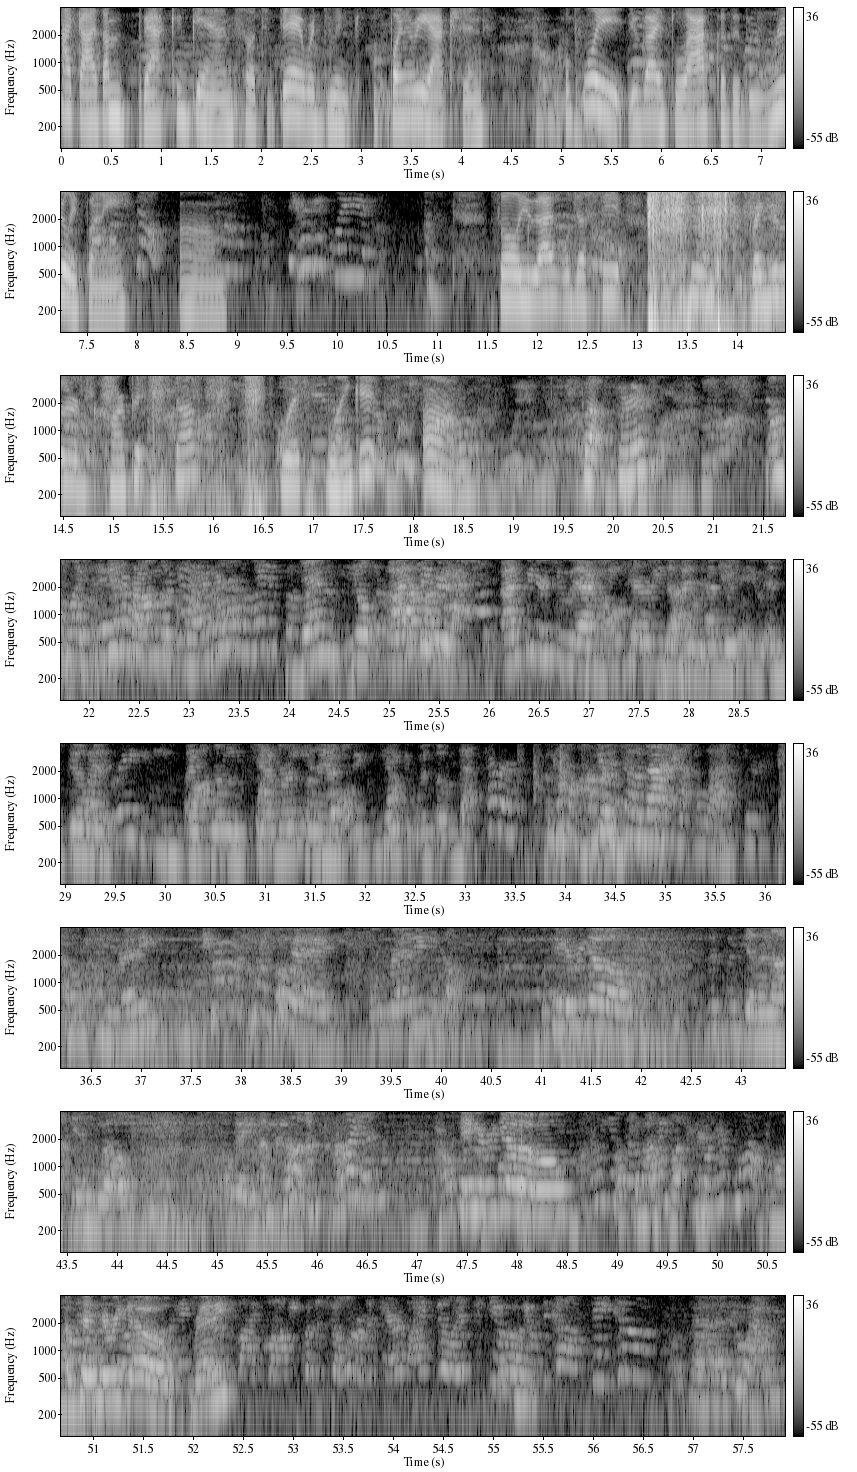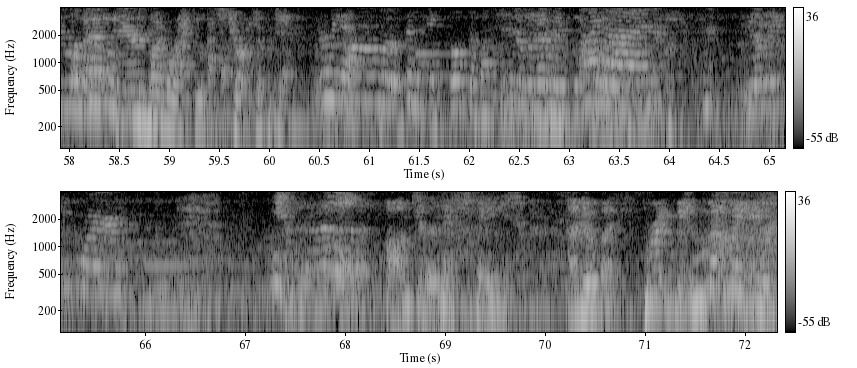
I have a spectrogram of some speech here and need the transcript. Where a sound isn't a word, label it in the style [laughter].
Hi guys, I'm back again. So today we're doing funny reaction. Hopefully you guys laugh because it's really funny. Um, so you guys will just see doing regular carpet stuff with blankets. Um, but first, once like we get around the corner, then you'll I figured. I figured you would actually carry the iPad with you and film it like one of those cameras when they actually take it with them. That's her. Come on. You'll do that after. You ready? Okay, are you ready? Okay, here we go. This is gonna not end well. Okay, I'm cut. I'm trying. Okay, here we go. Okay, my butt hurts. Okay, here we go. Ready? Okay, how we doing back This is there? my miraculous discharge up again. We gotta make the corner. We gotta make the corner. On to the next phase. Anubis, bring me! Wait a minute.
